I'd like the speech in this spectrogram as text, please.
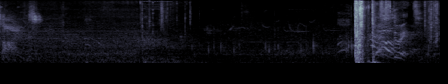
times. Let's do it.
